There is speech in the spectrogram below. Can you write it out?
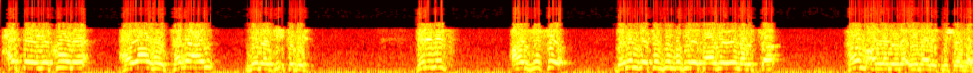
hatta yekune hevahu teba'an lima ci'tu bih. Biriniz arzusu benim getirdiğim bu dine tabi olmadıkça tam anlamıyla iman etmiş olmaz.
